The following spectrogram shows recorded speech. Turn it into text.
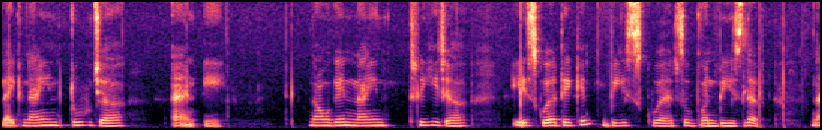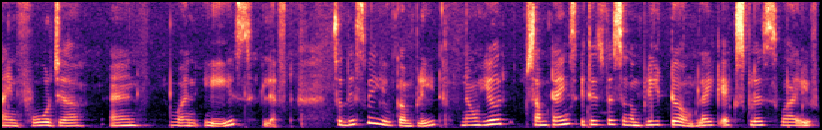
like 9, 2 ja and a. Now again 9, 3 ja a square taken b square. So 1b is left. 9 4 ja and 1a is left. So this way you complete. Now here sometimes it is this complete term like x plus 5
